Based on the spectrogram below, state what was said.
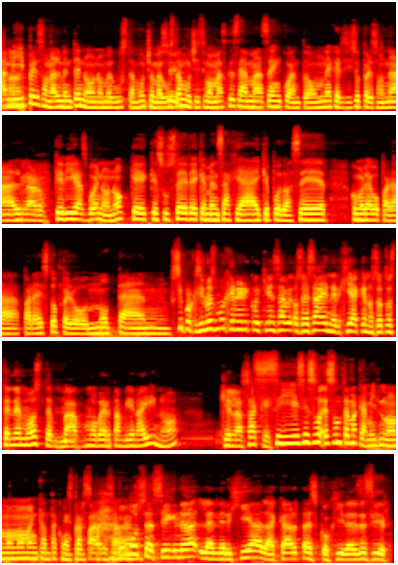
A Ajá. mí personalmente no, no me gusta mucho. Me gusta Sí. muchísimo más que sea más en cuanto a un ejercicio personal. Claro. Que digas, bueno, ¿no? ¿Qué, qué sucede? ¿Qué mensaje hay? ¿Qué puedo hacer? ¿Cómo le hago para, para esto? Pero no tan... Sí, porque si no es muy genérico y quién sabe, o sea, esa energía que nosotros tenemos te va a mover también ahí, ¿no? Quien la saque. Sí, sí, eso es un tema que a mí no, no, no me encanta como padre. ¿Cómo se asigna la energía a la carta escogida? Es decir,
